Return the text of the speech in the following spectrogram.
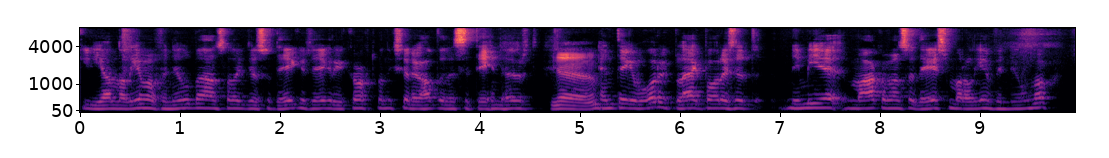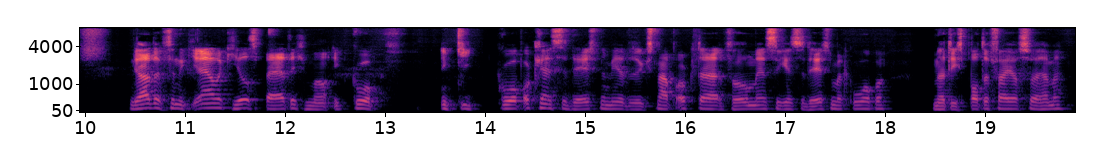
die hadden alleen maar vinylbaan, had ik de CD zeker gekocht, want ik zit nog altijd een CD-nerd. ja. En tegenwoordig, blijkbaar, is het niet meer maken van CD's, maar alleen vinyl nog. Ja, dat vind ik eigenlijk heel spijtig, maar ik koop, ik, ik koop ook geen cd's meer, dus ik snap ook dat veel mensen geen cd's meer kopen, met die Spotify of zo hebben.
